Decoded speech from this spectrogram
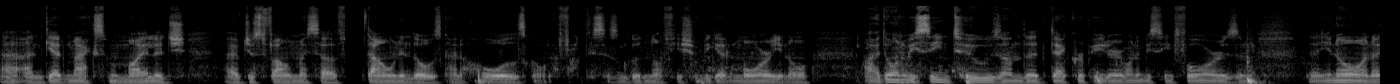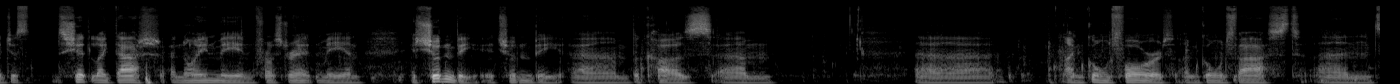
uh, and get maximum mileage, I've just found myself down in those kind of holes going, oh, fuck, this isn't good enough. You should be getting more, you know. I don't want to be seeing twos on the deck repeater. I want to be seeing fours and, uh, you know, and I just, shit like that annoying me and frustrating me. And it shouldn't be. It shouldn't be um, because um, uh, I'm going forward, I'm going fast, and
